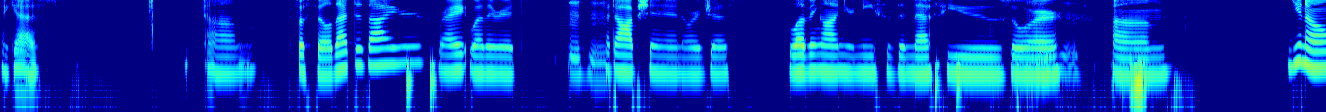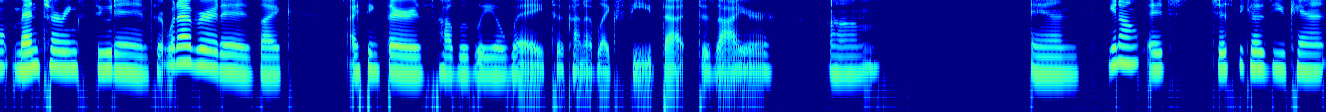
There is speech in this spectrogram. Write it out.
i guess um fulfill that desire right whether it's Mhm. adoption or just loving on your nieces and nephews or Mhm. um you know mentoring students or whatever it is like i think there's probably a way to kind of like feed that desire um and you know it's just because you can't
